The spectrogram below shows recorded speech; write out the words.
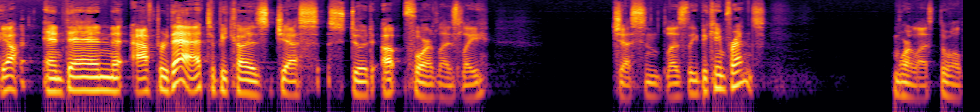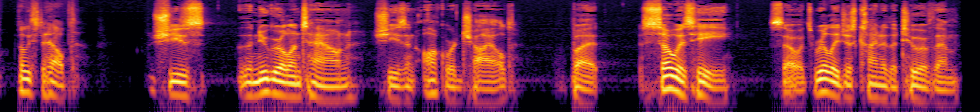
yeah. And then after that, because Jess stood up for Leslie, Jess and Leslie became friends. More or less. Well, at least it helped. She's the new girl in town. She's an awkward child, but so is he. So it's really just kind of the two of them,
